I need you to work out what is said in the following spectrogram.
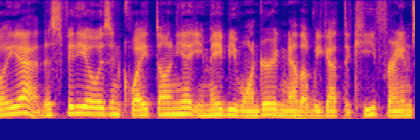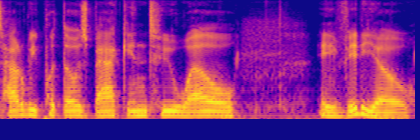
But yeah, this video isn't quite done yet. You may be wondering, now that we got the keyframes, how do we put those back into, well, a video?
